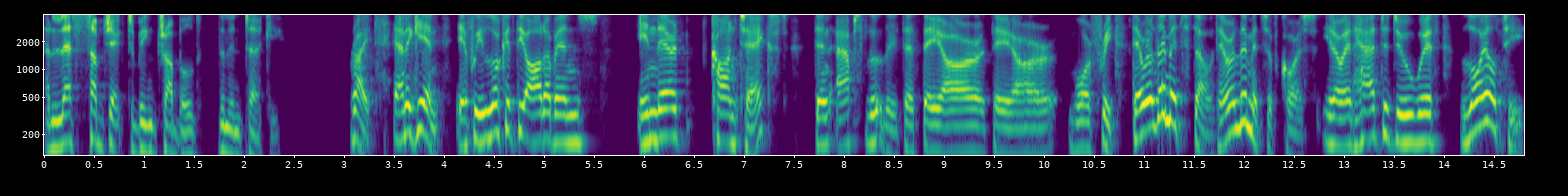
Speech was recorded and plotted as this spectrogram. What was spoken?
and less subject to being troubled than in Turkey. Right. And again, if we look at the Ottomans in their context, then absolutely that they are they are more free. There were limits though. There were limits, of course. You know, it had to do with loyalty.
